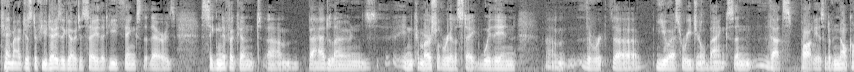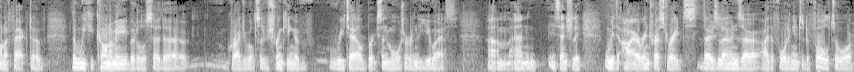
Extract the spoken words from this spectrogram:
came out just a few days ago to say that he thinks that there is significant um, bad loans in commercial real estate within um, the, the U.S. regional banks, and that's partly a sort of knock-on effect of the weak economy, but also the gradual sort of shrinking of retail bricks and mortar in the U.S. Um, and essentially, with higher interest rates, those loans are either falling into default or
